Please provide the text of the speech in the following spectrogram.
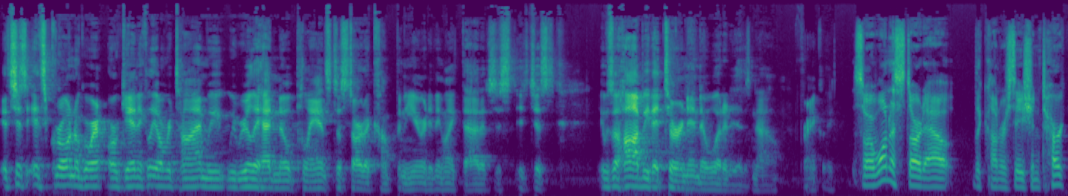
it's just it's grown organically over time. We we really had no plans to start a company or anything like that. It's just it's just it was a hobby that turned into what it is now, frankly. So I want to start out the conversation tar-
